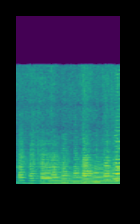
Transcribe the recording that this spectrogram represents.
哈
